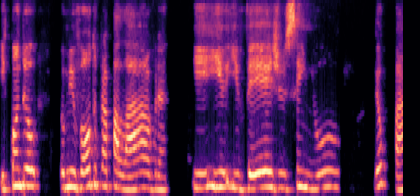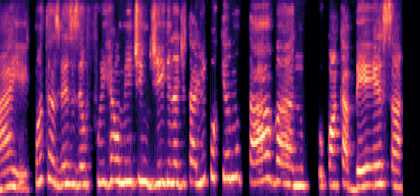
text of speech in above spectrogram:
E quando eu, eu me volto para a palavra e, e, e vejo, Senhor, meu pai, e quantas vezes eu fui realmente indigna de estar ali, porque eu não estava com a cabeça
